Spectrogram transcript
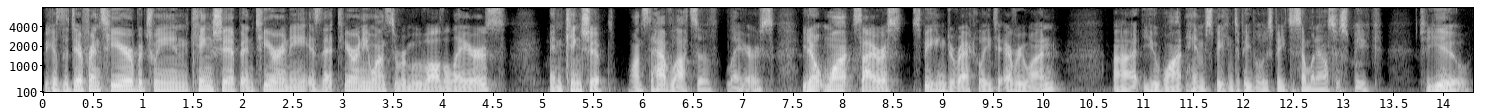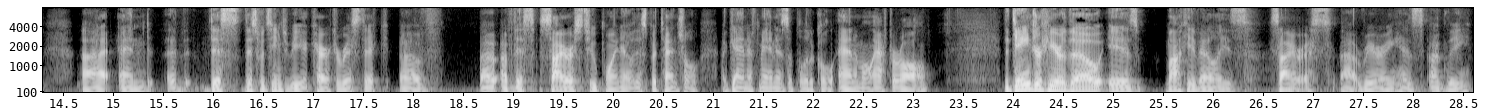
Because the difference here between kingship and tyranny is that tyranny wants to remove all the layers, and kingship wants to have lots of layers. You don't want Cyrus speaking directly to everyone. Uh, you want him speaking to people who speak to someone else who speak to you. Uh, and uh, this, this would seem to be a characteristic of, uh, of this Cyrus 2.0, this potential, again, if man is a political animal after all. The danger here, though, is Machiavelli's Cyrus uh, rearing his ugly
